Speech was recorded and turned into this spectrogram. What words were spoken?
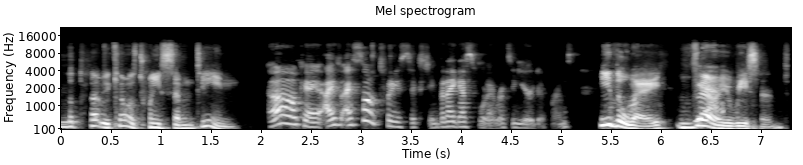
looked it up. It came out was 2017. oh okay, I, I saw 2016, but I guess whatever, it's a year difference. Either way, very recent.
